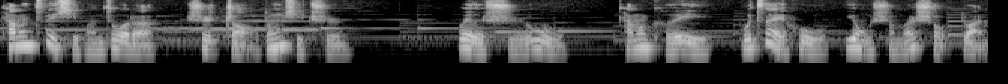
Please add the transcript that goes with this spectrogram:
他们最喜欢做的是找东西吃。为了食物，他们可以不在乎用什么手段。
